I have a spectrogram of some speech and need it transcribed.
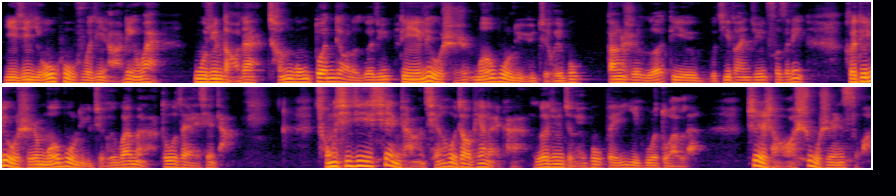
以及油库附近啊，另外乌军导弹成功端掉了俄军第六十摩步旅指挥部。当时，俄第五集团军副司令和第六十摩步旅指挥官们啊都在现场。从袭击现场前后照片来看，俄军指挥部被一锅端了，至少数十人死亡。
